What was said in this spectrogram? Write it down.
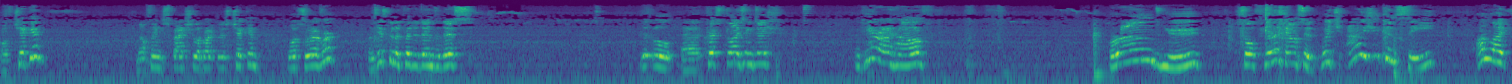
of chicken Nothing special about this chicken whatsoever. I'm just going to put it into this little uh, crystallizing dish. And here I have brand new sulfuric acid, which as you can see, unlike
